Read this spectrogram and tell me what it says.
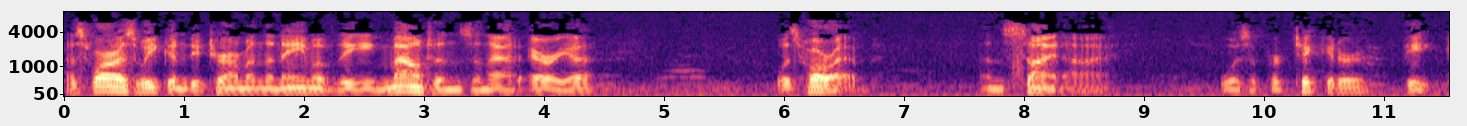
As far as we can determine, the name of the mountains in that area was Horeb, and Sinai was a particular peak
